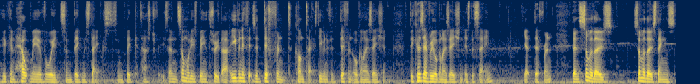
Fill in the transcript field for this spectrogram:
who can help me avoid some big mistakes, some big catastrophes, and someone who's been through that, even if it's a different context, even if it's a different organisation, because every organisation is the same, yet different. Then some of those some of those things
